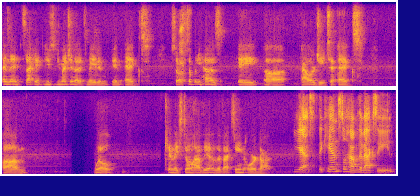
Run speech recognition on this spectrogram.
And then second, you, you mentioned that it's made in, in eggs. So if somebody has a uh, allergy to eggs, um, will can they still have the the vaccine or not? Yes, they can still have the vaccine.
